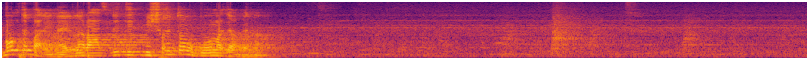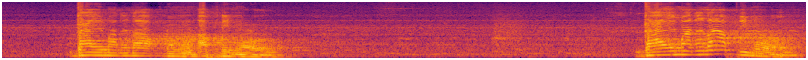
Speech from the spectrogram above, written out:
বলতে পারি না, এগুলো রাজনৈতিক বিষয় তো বলা যাবে না। গায়ে মানে না আপনি মরল। গায়ে মানে না আপনি মরল।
